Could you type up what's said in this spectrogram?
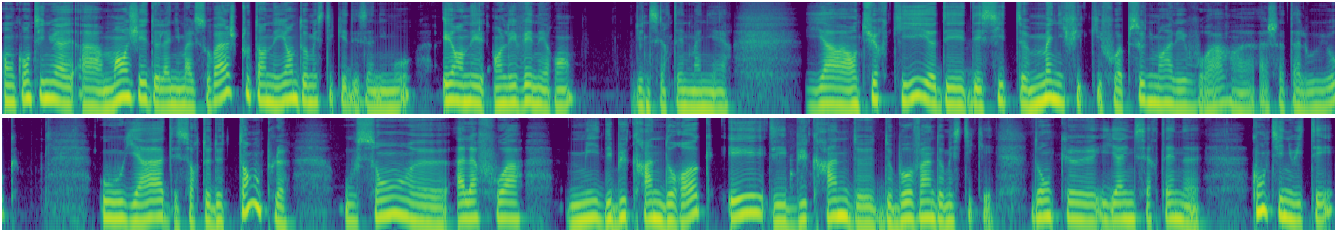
on continuait à manger de l'animal sauvage tout en ayant domestiqué des animaux et en, en les vénérant d'une certaine manière. Il y a en Turquie des, des sites magnifiques qu'il faut absolument aller voir euh, à Çatalhöyük, où il y a des sortes de temples où sont euh, à la fois mis des bucranes d'auroch et des bucranes de, de bovins domestiqués. Donc euh, il y a une certaine continuité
